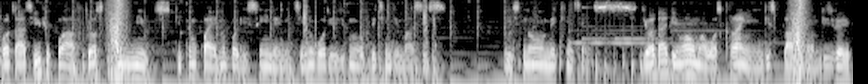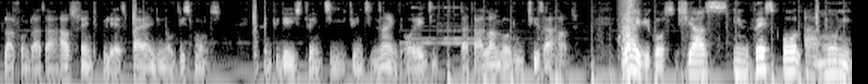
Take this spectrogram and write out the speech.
But as you people have just keeping mute keeping quiet nobody is saying anything nobody is even updating the masses it's not making sense the other day one woman was crying in this platform this very platform that her house rent will expire ending of this month. And today is 20 29 already that her landlord will chase her out why? Because she has invest all her money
